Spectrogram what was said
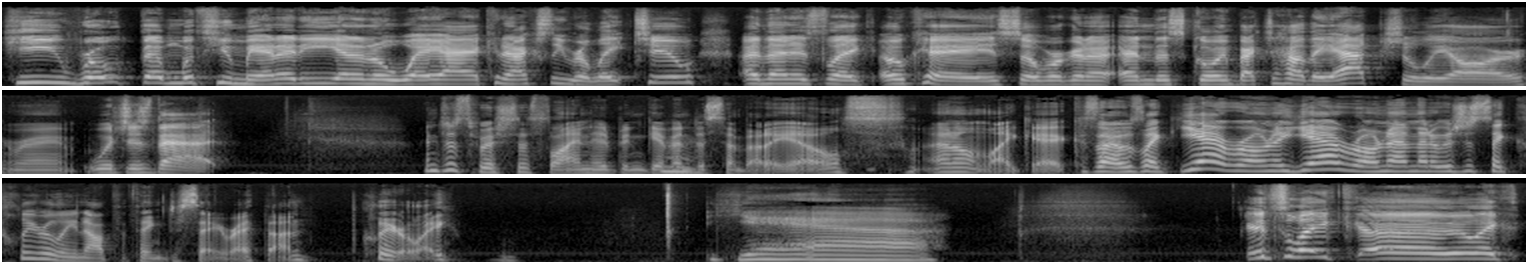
he wrote them with humanity and in a way I can actually relate to. And then it's like, okay, so we're gonna end this going back to how they actually are, right? Which is that. I just wish this line had been given to somebody else. I don't like it because I was like, yeah, Rona, yeah, Rona, and then it was just like clearly not the thing to say right then. Clearly. Yeah. It's like, uh, they're like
